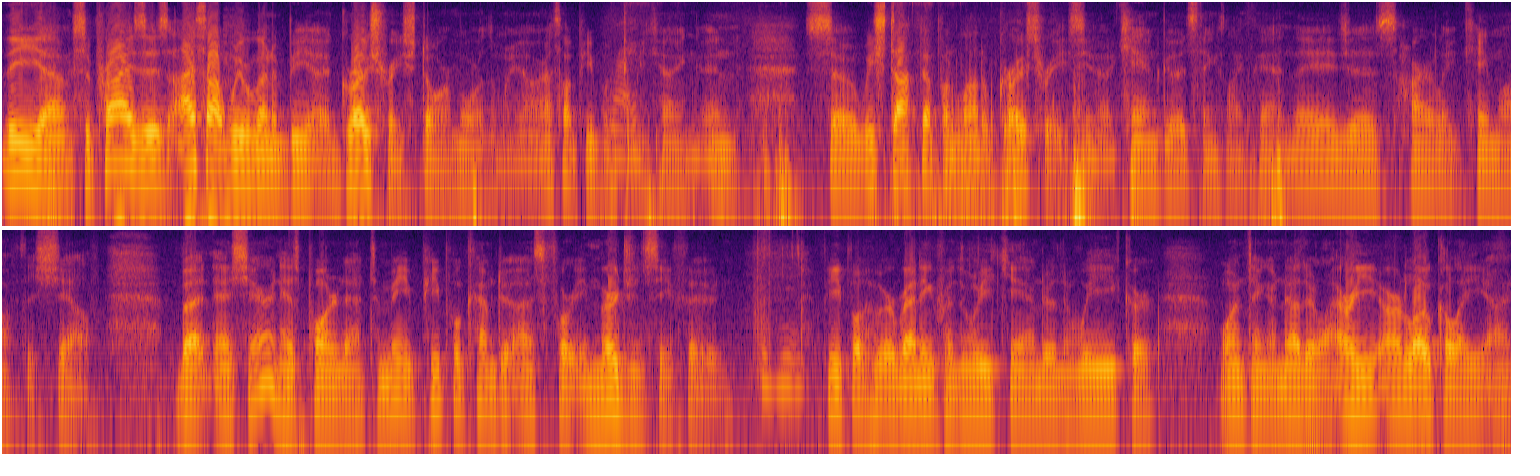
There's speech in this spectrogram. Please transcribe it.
The uh, surprise is, I thought we were going to be a grocery store more than we are. I thought people would be coming, and so we stocked up on a lot of groceries, you know, canned goods, things like that, and they just hardly came off the shelf. But as Sharon has pointed out to me, people come to us for emergency food. Mhm. People who are running for the weekend or the week or one thing or another, li- or, y- or locally. I,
